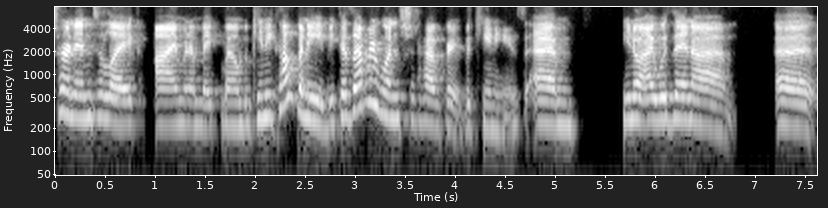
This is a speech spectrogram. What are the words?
turn into like I'm gonna make my own bikini company because everyone should have great bikinis. Um, you know, I was in a, a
